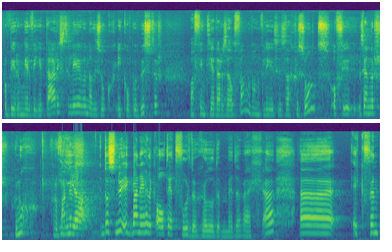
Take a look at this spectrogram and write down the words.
proberen meer vegetarisch te leven. Dat is ook eco-bewuster. Wat vind jij daar zelf van, van vlees? Is dat gezond? Of zijn er genoeg vervangers? Ja, dus nu, ik ben eigenlijk altijd voor de gulden middenweg. Hè. Uh, ik vind,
